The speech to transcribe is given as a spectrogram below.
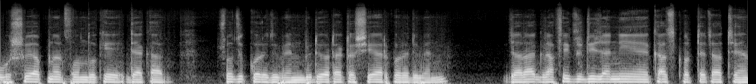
অবশ্যই আপনার বন্ধুকে দেখার সুযোগ করে দিবেন, ভিডিওটা একটা শেয়ার করে দিবেন। যারা গ্রাফিক্স ডিজাইন নিয়ে কাজ করতে চাচ্ছেন,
